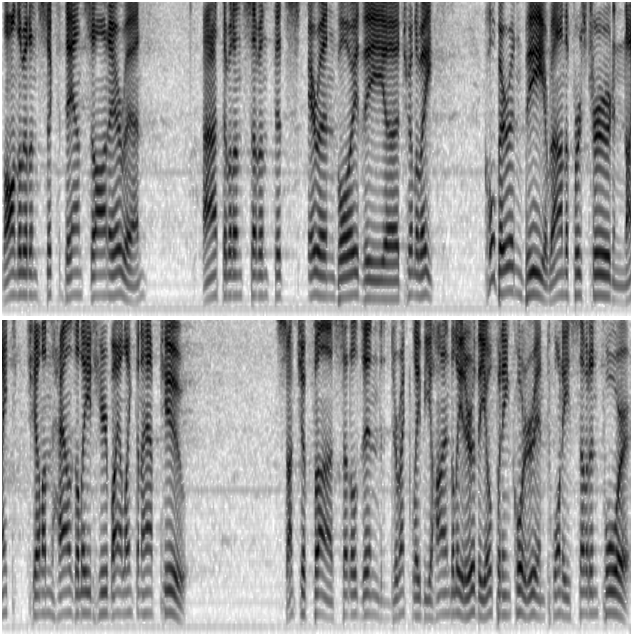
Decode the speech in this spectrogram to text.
Long the middle in sixth, Dance on Aaron. At the middle in seventh, it's Aaron Boy, the uh, trail of eighth. Colbert and B around the first turn, and Night Talon has a lead here by a length and a half, too. Such a fuss settles in directly behind the leader, the opening quarter in 27 and 4.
